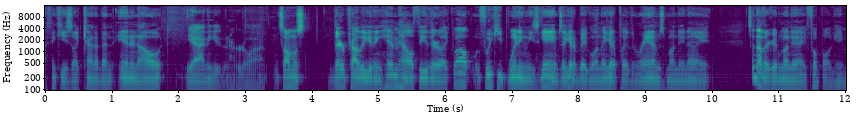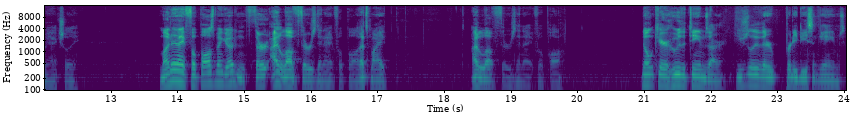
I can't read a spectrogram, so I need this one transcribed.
I think he's like kind of been in and out. yeah, I think he's been hurt a lot. It's almost they're probably getting him healthy. They're like, well, if we keep winning these games, they get a big one. They got to play the Rams Monday night. It's another good Monday night football game, actually. Monday night football's been good, and third, I love Thursday night football. That's my. I love Thursday night football. Don't care who the teams are. Usually they're pretty decent games.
